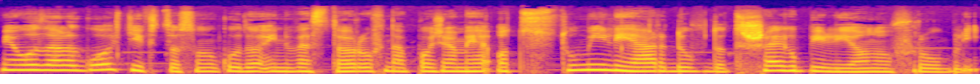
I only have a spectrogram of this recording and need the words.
miało zaległości w stosunku do inwestorów na poziomie od 100 miliardów do 3 bilionów rubli.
